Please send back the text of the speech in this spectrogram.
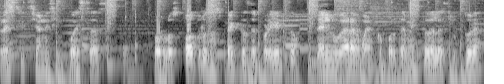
restricciones impuestas por los otros aspectos del proyecto, den lugar al buen comportamiento de la estructura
